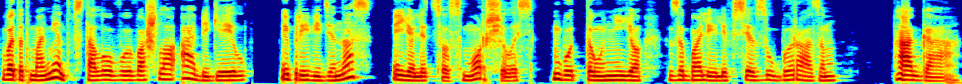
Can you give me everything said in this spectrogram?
В этот момент в столовую вошла Абигейл, и при виде нас ее лицо сморщилось, будто у нее заболели все зубы разом. Ага,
